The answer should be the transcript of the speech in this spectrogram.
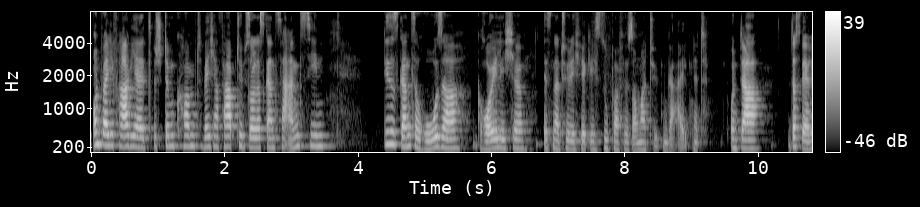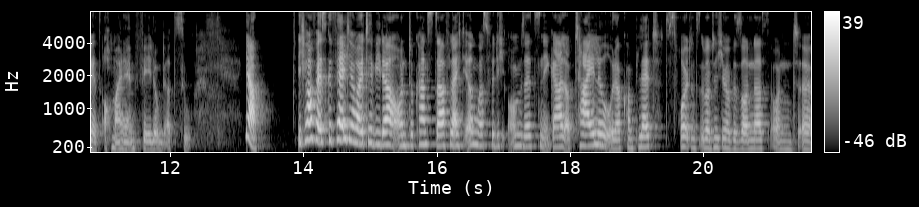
Und weil die Frage ja jetzt bestimmt kommt, welcher Farbtyp soll das Ganze anziehen, dieses ganze rosa, gräuliche ist natürlich wirklich super für Sommertypen geeignet. Und da, das wäre jetzt auch meine Empfehlung dazu. Ja, ich hoffe, es gefällt dir heute wieder und du kannst da vielleicht irgendwas für dich umsetzen, egal ob Teile oder komplett. Das freut uns natürlich immer besonders und äh,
